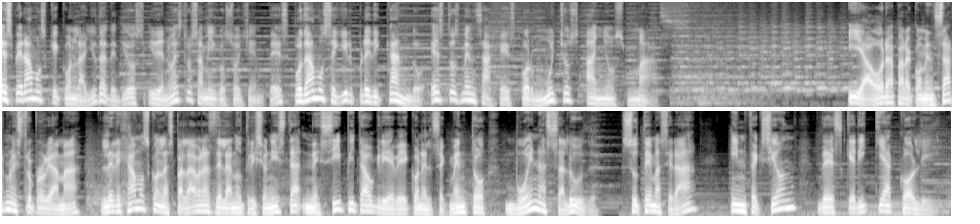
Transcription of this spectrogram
Esperamos que con la ayuda de Dios y de nuestros amigos oyentes podamos seguir predicando estos mensajes por muchos años más. Y ahora para comenzar nuestro programa, le dejamos con las palabras de la nutricionista Necipita Ogrieve con el segmento Buena Salud. Su tema será Infección de Escherichia coli.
